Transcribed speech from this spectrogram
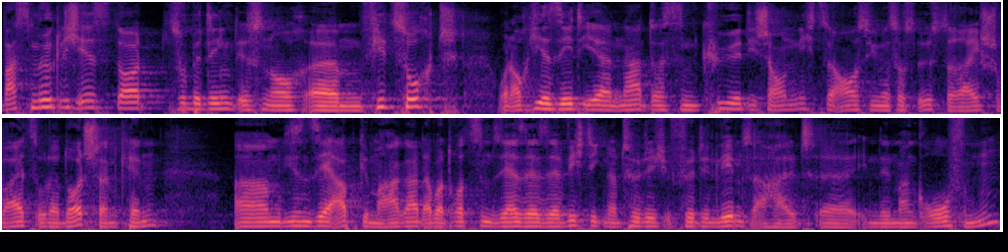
was möglich ist dort so bedingt ist noch ähm, Viehzucht und auch hier seht ihr, na, das sind Kühe, die schauen nicht so aus, wie wir es aus Österreich, Schweiz oder Deutschland kennen. Ähm, die sind sehr abgemagert, aber trotzdem sehr, sehr, sehr wichtig natürlich für den Lebenserhalt äh, in den Mangroven.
